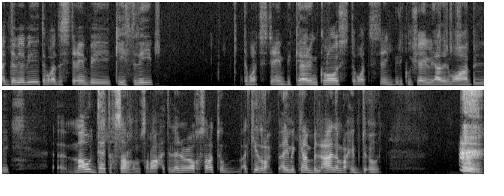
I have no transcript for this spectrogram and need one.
ال WWE تبغى تستعين بكيث لي تبغى تستعين بكاريون كروس تبغى تستعين بريكوشي اللي هذه المواهب اللي آه، ما ودها تخسرهم صراحة لأنه لو خسرتهم أكيد راح بأي مكان بالعالم راح يبدعون.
